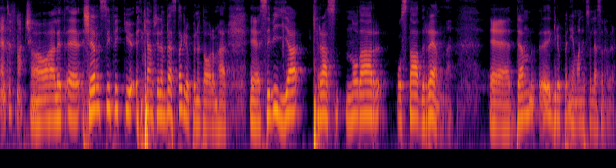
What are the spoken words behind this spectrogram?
en tuff match. Ja, härligt. Eh, Chelsea fick ju kanske den bästa gruppen av de här. Eh, Sevilla, Krasnodar och Stad Rennes. Den gruppen är man inte så ledsen över.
